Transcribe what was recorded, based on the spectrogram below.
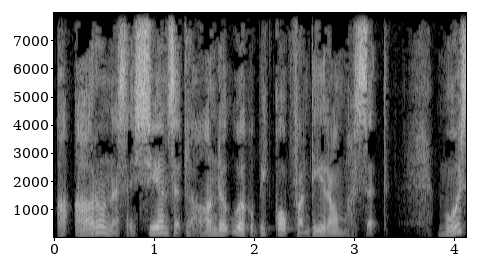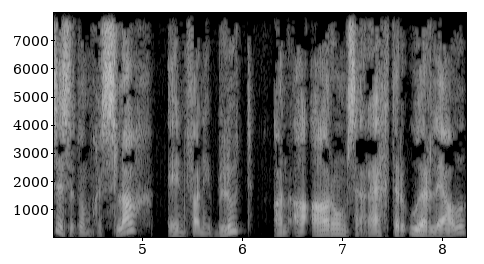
Aaron en sy seuns het hulle hande ook op die kop van die ram gesit. Moses het hom geslag en van die bloed aan Aaron se regter oorlel,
